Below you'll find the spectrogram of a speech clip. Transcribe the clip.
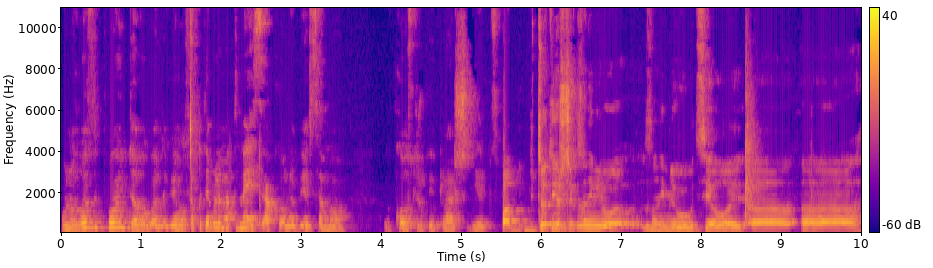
ono, what's the point ovog, onda bi ovo fakat trebalo imati mes ako ono bio samo kostru koji plaši djecu. Pa, to ti je još čak zanimljivo, zanimljivo u cijeloj uh, uh,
